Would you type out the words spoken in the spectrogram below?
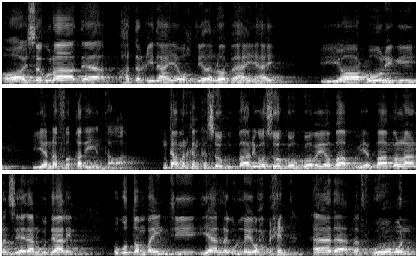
oo isaguna dee hadda ciidaha iyo wakhtiyada loo baahan yahay iyo dhuunigii iyo nafaqadii intaba. Intaa markaan ka soo gudbo anigoo soo kookoobayo baabku iyo baaballaahan si aydaan ugu daalin ugu dambayntii yaa lagu leeyay waxbixinta. Haadaa mafhuumun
